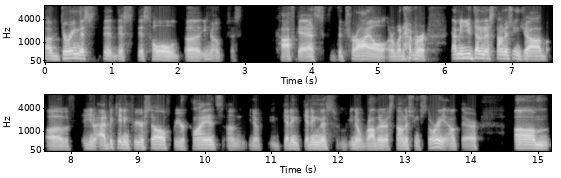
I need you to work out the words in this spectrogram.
uh, during this this this whole uh, you know just Kafka esque the trial or whatever. I mean, you've done an astonishing job of you know advocating for yourself for your clients. Um, you know, getting getting this you know rather astonishing story out there um,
